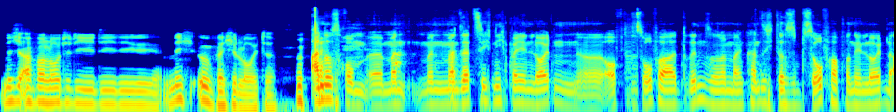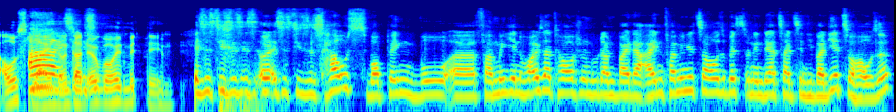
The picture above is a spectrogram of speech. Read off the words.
nicht einfach Leute, die, die, die, nicht irgendwelche Leute. Andersrum, äh, man, man, man setzt sich nicht bei den Leuten äh, auf das Sofa drin, sondern man kann sich das Sofa von den Leuten ausleihen Ah, und dann ist- irgendwohin mitnehmen. Es ist dieses, es ist dieses House-Swapping, wo äh, Familien Häuser tauschen und du dann bei der einen Familie zu Hause bist und in der Zeit sind die bei dir zu Hause.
